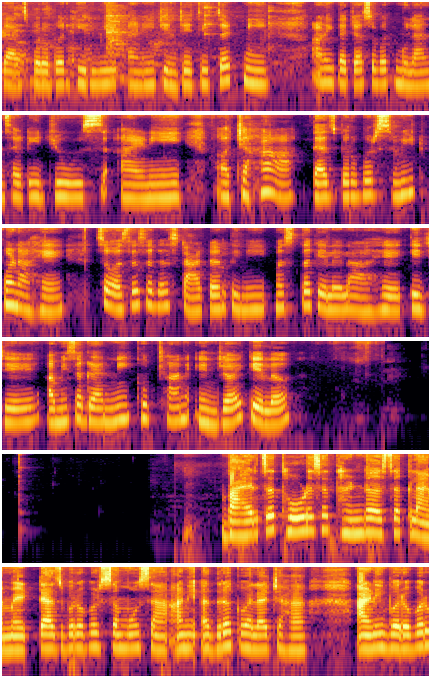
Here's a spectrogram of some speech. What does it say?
त्याचबरोबर हिरवी आणि चिंचेची चटणी आणि त्याच्यासोबत मुलांसाठी ज्यूस आणि चहा त्याचबरोबर स्वीट पण आहे. सो असं सगळं स्टार्टर तिने मस्त केलेलं आहे की जे आम्ही सगळ्यांनी खूप छान एन्जॉय केलं. बाहेरचं थोडंसं थंड असं क्लायमेट त्याचबरोबर समोसा आणि अद्रकवाला चहा आणि बरोबर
